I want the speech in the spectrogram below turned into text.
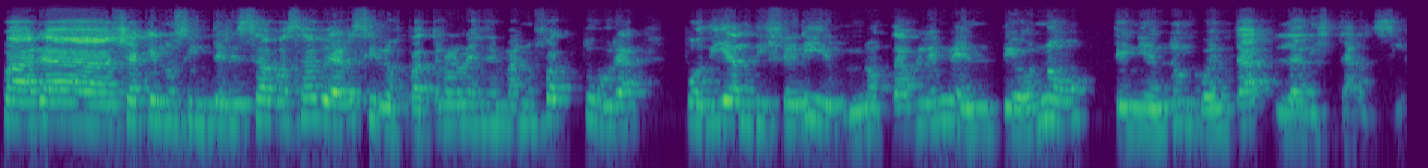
para, ya que nos interesaba saber si los patrones de manufactura podían diferir notablemente o no, teniendo en cuenta la distancia.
